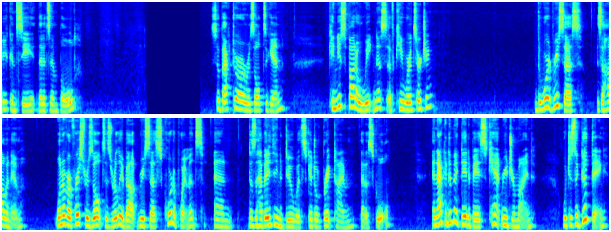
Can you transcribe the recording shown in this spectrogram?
You can see that it's in bold. So back to our results again. Can you spot a weakness of keyword searching? The word recess is a homonym. One of our first results is really about recess court appointments and doesn't have anything to do with scheduled break time at a school. An academic database can't read your mind, which is a good thing.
